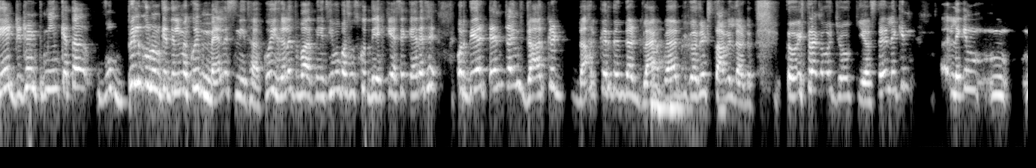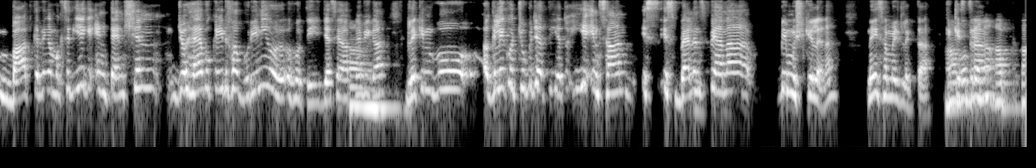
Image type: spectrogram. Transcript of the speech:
دے ڈیڈنٹ مین کہتا، وہ بالکل ان کے دل میں کوئی میلس نہیں تھا، کوئی غلط بات نہیں تھی، وہ بس اس کو دیکھ کے ایسے کہہ رہے تھے۔ اور they are ten times darker darker than that black man because it's Tamil Nadu تو اس طرح کا وہ جوک کیا اس نے، لیکن لیکن بات کرنے کا مقصد یہ کہ انٹینشن جو ہے وہ کئی دفعہ بری نہیں ہوتی جیسے آپ نے بھی کہا لیکن وہ اگلے کو چپ جاتی ہے تو یہ انسان اس اس بیلنس پہ آنا بھی مشکل ہے نا؟ نہیں سمجھ لگتا کہ کس طرح آپ کا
